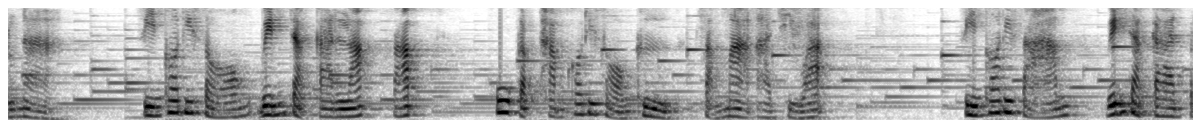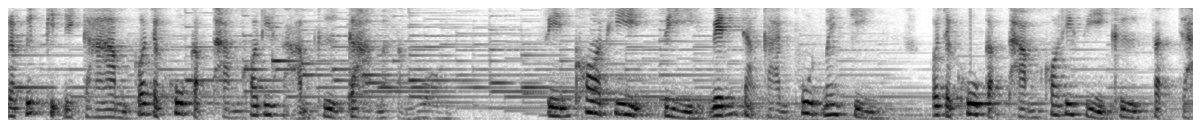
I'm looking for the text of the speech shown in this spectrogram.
รุณา ศีลข้อที่สองเว้นจากการลักทรัพย์ คู่กับธรรมข้อที่สองคือ สัมมาอาชีวะ ศีลข้อที่สามเว้นจากการประพฤติผิดในกามก็จะคู่กับธรรมข้อที่สามคือกามมาสังวรศีลข้อที่สี่เว้นจากการพูดไม่จริง ก็จะคู่กับธรรมข้อที่สี่คือสัจจะ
